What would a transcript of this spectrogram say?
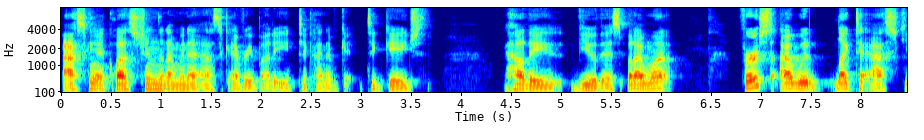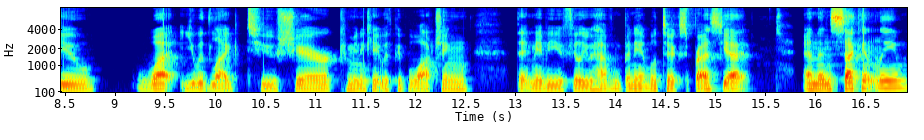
asking a question that i'm going to ask everybody to kind of get to gauge how they view this but i want first i would like to ask you what you would like to share communicate with people watching that maybe you feel you haven't been able to express yet? And then secondly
